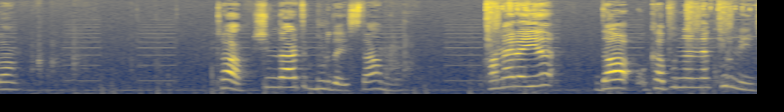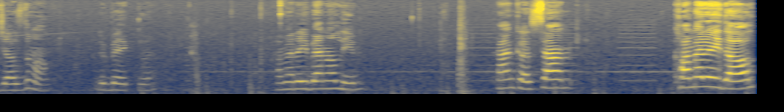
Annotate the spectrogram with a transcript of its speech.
Lan. Tamam. Şimdi artık buradayız tamam mı? Kamerayı daha kapının önüne kurmayacağız değil mi? Dur bekle. Kamerayı ben alayım. Kanka sen kamerayı da al.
